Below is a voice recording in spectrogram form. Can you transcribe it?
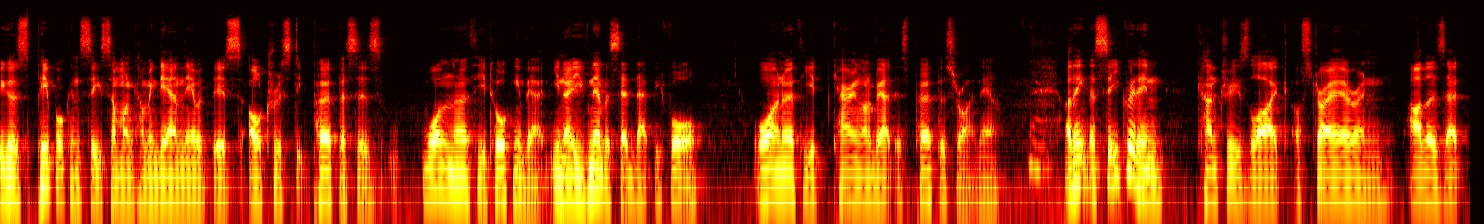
because people can see someone coming down there with this altruistic purposes. What on earth are you talking about? You know, you've never said that before. Why on earth are you carrying on about this purpose right now? I think the secret in countries like Australia and others that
